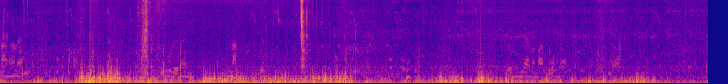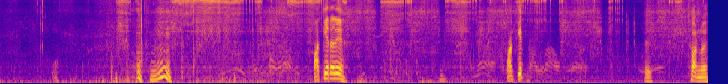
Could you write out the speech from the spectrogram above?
ทางนั้นแหละรู้เลยแม่งหนักเสียดเริ่มแย่งกันมาดวงแล้ว อืม ปลาเก็ตอะดิปลาเก็ตเฮ้ยช่อนเลย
